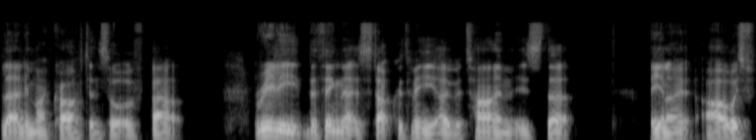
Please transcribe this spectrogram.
learning my craft and sort of about really the thing that has stuck with me over time is that you know I always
